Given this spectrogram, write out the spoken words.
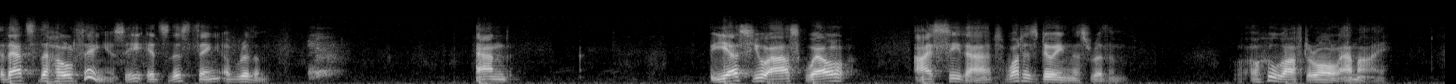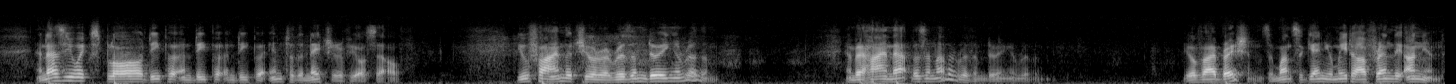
that's the whole thing, you see. It's this thing of rhythm. And Yes, you ask, well, I see that. What is doing this rhythm? Who, after all, am I? And as you explore deeper and deeper and deeper into the nature of yourself, you find that you're a rhythm doing a rhythm. And behind that, there's another rhythm doing a rhythm. Your vibrations. And once again, you meet our friend the onion.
